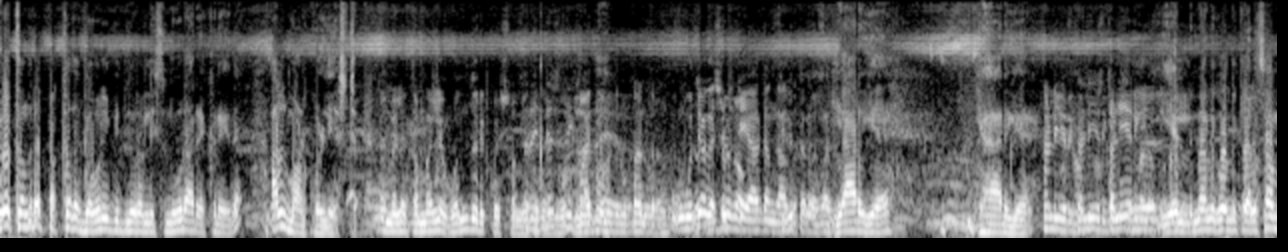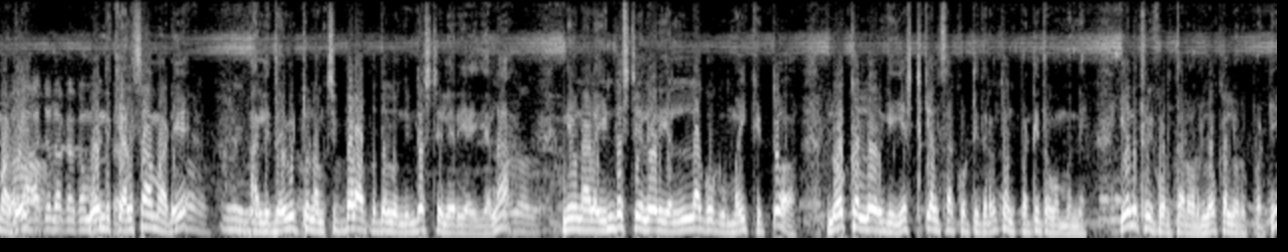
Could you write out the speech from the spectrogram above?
ಬೇಕಂದರೆ ಪಕ್ಕದ ಗೌರಿಬಿದನೂರಲ್ಲಿ ನೂರಾರು ಎಕರೆ ಇದೆ ಅಲ್ಲಿ ಮಾಡ್ಕೊಳ್ಳಿ ಅಷ್ಟೇ. ಆಮೇಲೆ ತಮ್ಮಲ್ಲಿ ಒಂದು ರಿಕ್ವೆಸ್ಟ್ ಮಾಧ್ಯಮದ ಮುಖಾಂತರ. ಉದ್ಯೋಗ ಸೃಷ್ಟಿ ಯಾರಿಗೆ? ಯಾರಿಗೆ? ಎಲ್ಲಿ ಎಲ್ಲಿ? ನನಗೊಂದು ಕೆಲಸ ಮಾಡಿ. ಒಂದು ಕೆಲಸ ಮಾಡಿ. ಅಲ್ಲಿ ದಯವಿಟ್ಟು ನಮ್ಮ ಚಿಕ್ಕಬಳ್ಳಾಪುರದಲ್ಲಿ ಒಂದು ಇಂಡಸ್ಟ್ರಿಯಲ್ ಏರಿಯಾ ಇದೆಯಲ್ಲ? ನೀವು ನಾಳೆ ಇಂಡಸ್ಟ್ರಿಯಲ್ ಏರಿಯಾ ಎಲ್ಲ ಹೋಗಿ ಮೈಕ್ ಇಟ್ಟು ಲೋಕಲ್ ಅವ್ರಿಗೆ ಎಷ್ಟು ಕೆಲಸ ಕೊಟ್ಟಿದ್ದಾರೆ ಅಂತ ಒಂದು ಪಟ್ಟಿ ತೊಗೊಂಬನ್ನಿ. ಏನಕ್ಕೆ ರೀ ಕೊಡ್ತಾರೆ ಅವ್ರು ಲೋಕಲ್ ಅವ್ರಿಗೆ ಪಟ್ಟಿ?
